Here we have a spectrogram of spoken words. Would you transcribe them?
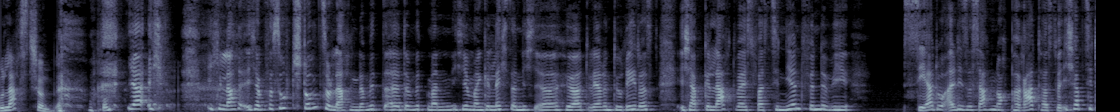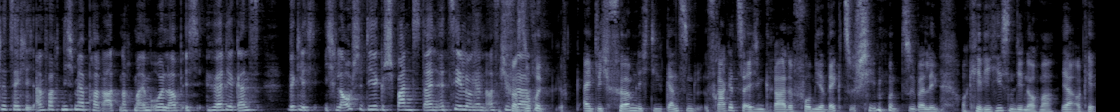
Du lachst schon. Warum? Ja, ich, ich lache. Ich habe versucht, stumm zu lachen, damit, äh, damit man hier mein Gelächter nicht äh, hört, während du redest. Ich habe gelacht, weil ich es faszinierend finde, wie sehr du all diese Sachen noch parat hast, weil ich habe sie tatsächlich einfach nicht mehr parat nach meinem Urlaub. Ich höre dir ganz wirklich, ich lausche dir gespannt deine Erzählungen aus ich dieser. Ich versuche eigentlich förmlich die ganzen Fragezeichen gerade vor mir wegzuschieben und zu überlegen, okay, wie hießen die nochmal? Ja, okay,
